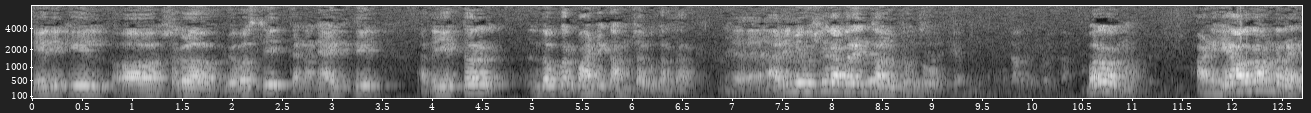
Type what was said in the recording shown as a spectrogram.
ते देखील सगळं व्यवस्थित त्यांना न्याय देतील. आता एकतर लवकर पहाटे काम चालू करतात. आणि मी उशिरापर्यंत चालू ठेवतो. बरोबर ना? आणि हे ऑलराऊंडर आहे.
